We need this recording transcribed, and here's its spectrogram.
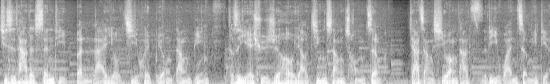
其实他的身体本来有机会不用当兵，可是也许日后要经商从政，家长希望他资历完整一点，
